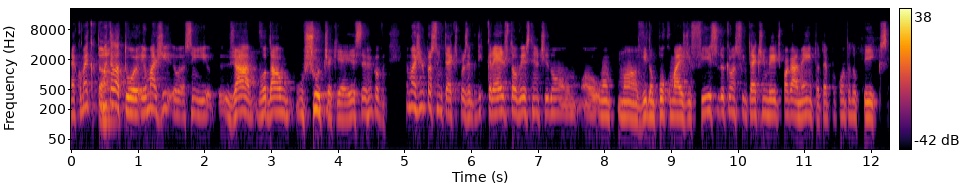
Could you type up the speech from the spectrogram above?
Né? Como, é que, tá. como é que ela atua? Eu imagino, assim, já vou dar um, um chute aqui. Aí, esse, eu imagino para fintechs, por exemplo, de crédito, talvez tenha tido um, uma, uma, vida um pouco mais difícil do que umas fintechs de meio de pagamento, até por conta do Pix.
